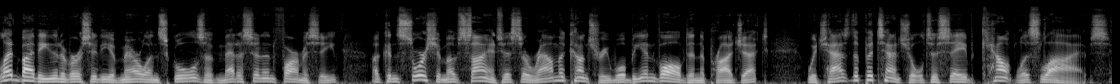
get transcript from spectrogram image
Led by the University of Maryland Schools of Medicine and Pharmacy, a consortium of scientists around the country will be involved in the project, which has the potential to save countless lives.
